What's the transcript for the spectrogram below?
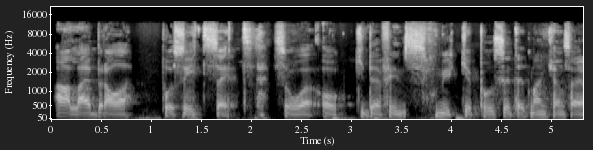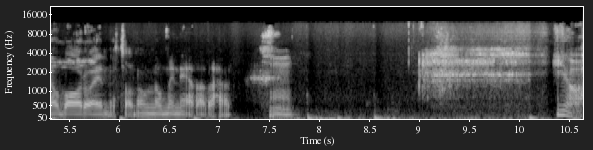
alla är bra på sitt sätt. Så, och det finns mycket positivt man kan säga om var och en av de nominerade här. Ja.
